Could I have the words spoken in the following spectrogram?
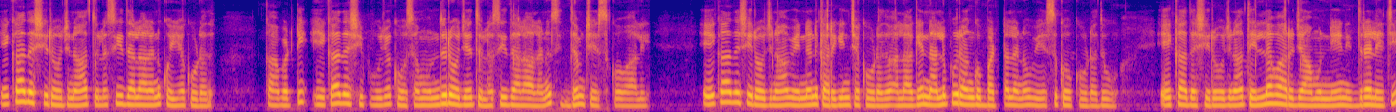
ఏకాదశి రోజున తులసి దళాలను కొయ్యకూడదు. కాబట్టి ఏకాదశి పూజ కోసం ముందు రోజే తులసి దళాలను సిద్ధం చేసుకోవాలి. ఏకాదశి రోజున వెన్నను కరిగించకూడదు. అలాగే నలుపు రంగు బట్టలను వేసుకోకూడదు. ఏకాదశి రోజున తెల్లవారుజామునే నిద్రలేచి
